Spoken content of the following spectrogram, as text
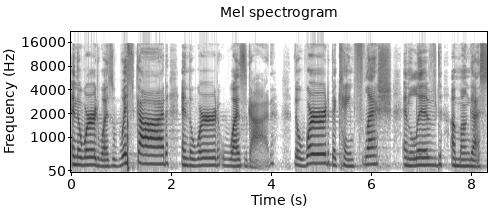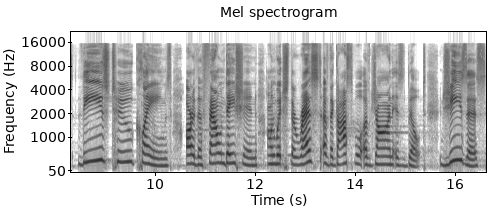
and the Word was with God, and the Word was God. The Word became flesh and lived among us. These two claims are the foundation on which the rest of the Gospel of John is built. Jesus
